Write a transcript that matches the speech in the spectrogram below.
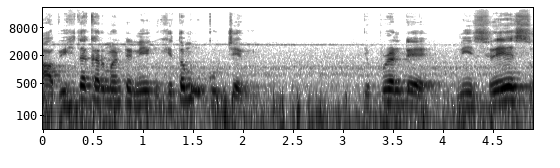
ఆ విహిత కర్మ అంటే నీకు హితము కూర్చేవి. ఎప్పుడంటే నీ శ్రేయస్సు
